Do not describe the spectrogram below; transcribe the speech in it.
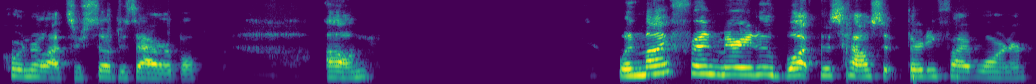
Corner lots are so desirable. Um, when my friend Mary Lou bought this house at 35 Warner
